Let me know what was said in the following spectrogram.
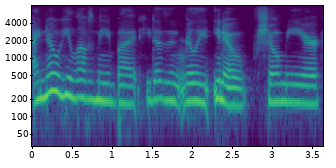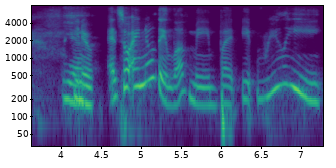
i know he loves me but he doesn't really you know show me or yeah. you know and so i know they love me but it really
